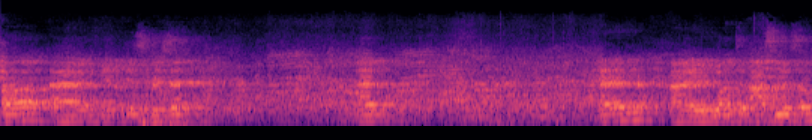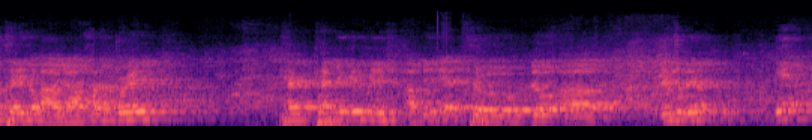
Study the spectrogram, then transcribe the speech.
Uh, I'm Vietnamese recent and and I want to ask you something about your country. Can, can you give me a minute to do a interview? Yeah.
